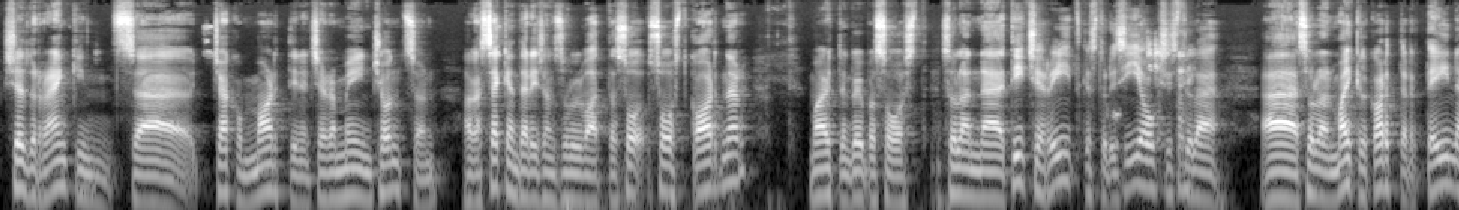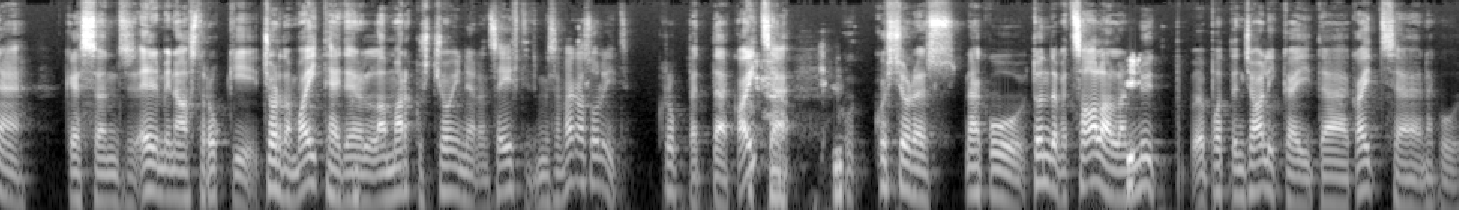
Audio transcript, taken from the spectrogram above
Sheldon Rankins äh,, Jacob Martin ja Jermaine Johnson, aga secondary's on sul vaata so soost Gardner, ma ütlen ka juba soost, sul on äh, DJ Reed, kes tuli Seahawksist üle äh,, sul on Michael Carter teine, kes on siis eelmine aasta rookie, Jordan Whitehead ja Lamarcus Joyner on safety'd, mis on väga solid grupp, et äh, kaitse, kusjuures nagu tundub, et Salal on nüüd potentsiaalikaid äh, kaitse nagu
